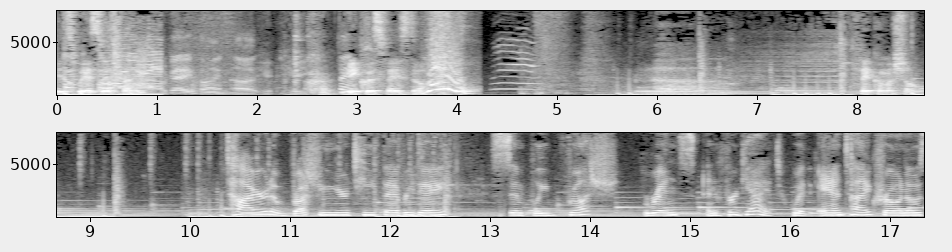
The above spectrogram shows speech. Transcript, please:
it's weird, so it's funny. Okay, fine. Uh, here, here you go. Miko's face, though. Uh, fake commercial. Tired of brushing your teeth every day? Simply brush, rinse, and forget with Anti Chronos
